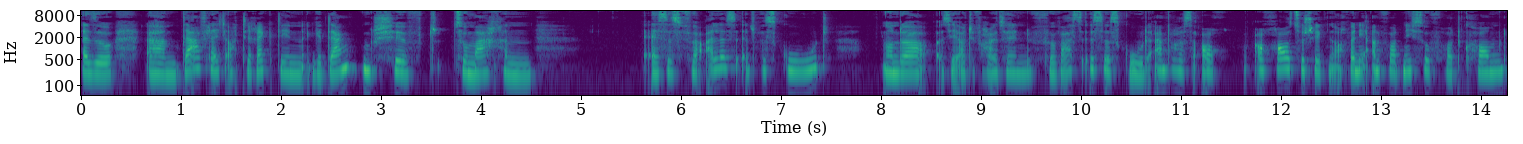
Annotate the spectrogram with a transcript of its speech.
also ähm, da vielleicht auch direkt den Gedankenshift zu machen, es ist für alles etwas gut und da sich auch die Frage zu stellen, für was ist es gut? Einfach es auch auch rauszuschicken, auch wenn die Antwort nicht sofort kommt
